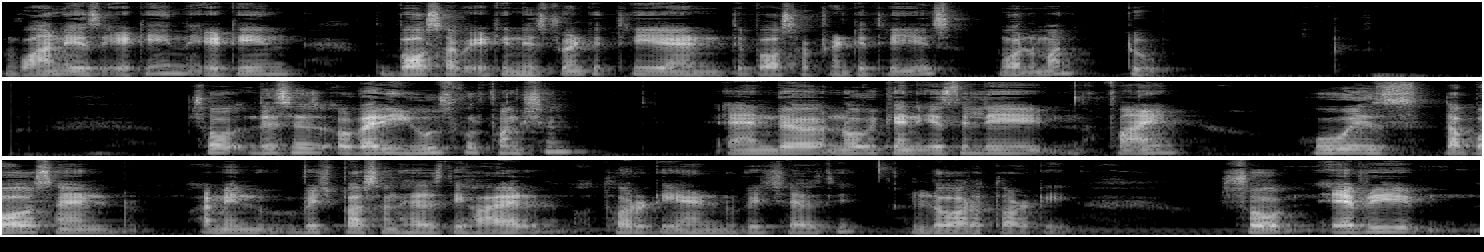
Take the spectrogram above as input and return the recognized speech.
1 is 18 18 the boss of 18 is 23 and the boss of 23 is 112 so this is a very useful function and uh, now we can easily find who is the boss and I mean which person has the higher authority and which has the lower authority. So every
